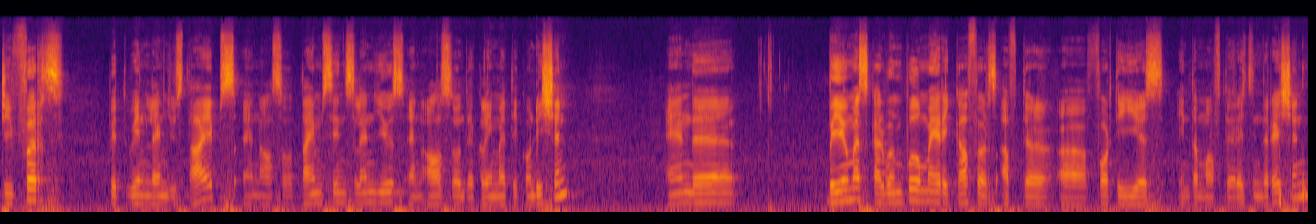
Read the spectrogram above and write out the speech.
differs between land use types and also time since land use and also the climatic condition. And the biomass carbon pool may recover after uh, 40 years in terms of the regeneration.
